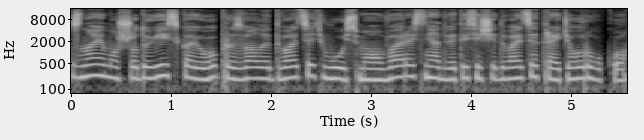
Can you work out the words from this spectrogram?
Знаємо, що до війська його призвали 28 вересня 2023 року.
